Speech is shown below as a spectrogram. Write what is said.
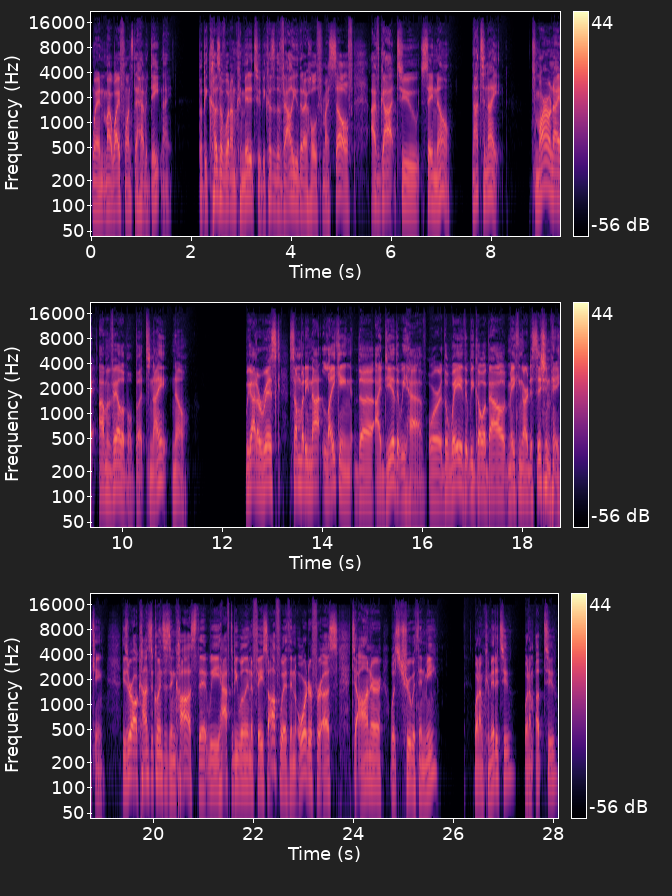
when my wife wants to have a date night. But because of what I'm committed to, because of the value that I hold for myself, I've got to say no, not tonight. Tomorrow night, I'm available, but tonight, no. We got to risk somebody not liking the idea that we have or the way that we go about making our decision making. These are all consequences and costs that we have to be willing to face off with in order for us to honor what's true within me, what I'm committed to, what I'm up to,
